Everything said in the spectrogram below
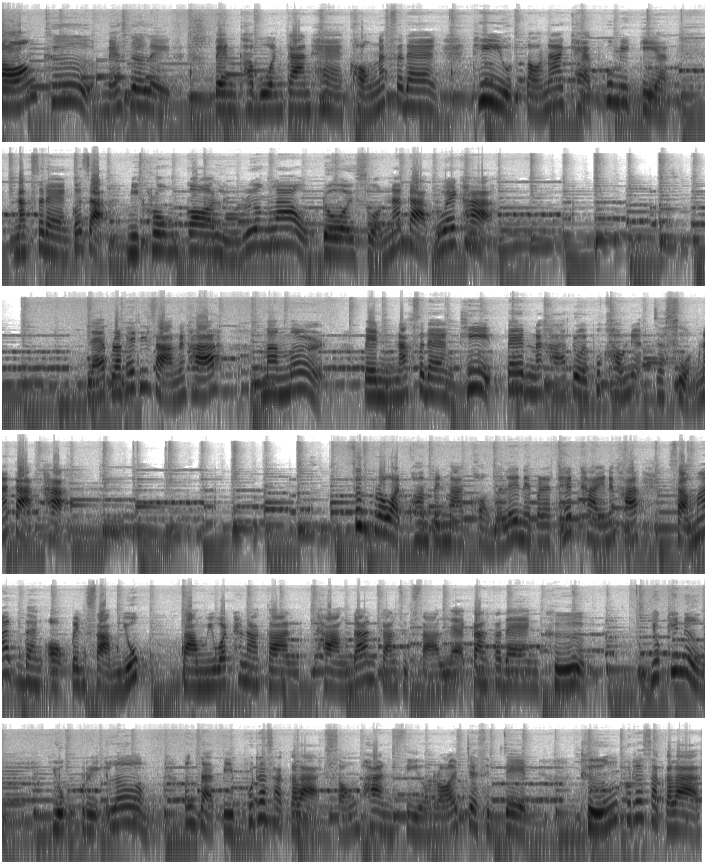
2. คือ m e s d e l a t e เป็นขบวนการแห่ของนักแสดงที่อยู่ต่อหน้าแขกผู้มีเกียรติ นักแสดงก็จะมีโครงกรหรือเรื่องเล่า โดยสวมหน้ากากด้วยค่ะ และประเภทที่ 3 นะคะ m u m m e r เป็นนักแสดงที่เต้นนะคะ โดยพวกเขาเนี่ยจะสวมหน้ากากค่ะซึ่งประวัติความเป็นมาของบัลเล่ในประเทศไทยนะคะ สามารถแบ่งออกเป็น 3 ยุค ตามวิวัฒนาการทางด้านการศึกษาและการแสดงคือ ยุคที่ 1 ยุคริเริ่ม ตั้งแต่ปีพุทธศักราช 2477 ถึงพุทธศักราช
